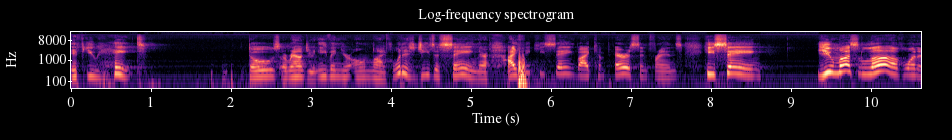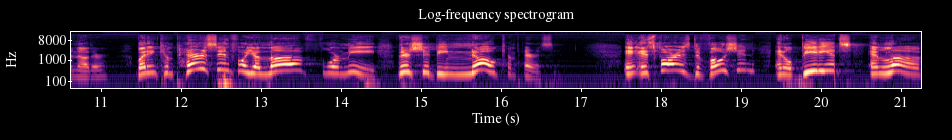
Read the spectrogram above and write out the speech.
if you hate those around you and even your own life. What is Jesus saying there? I think he's saying by comparison, friends, he's saying you must love one another, but in comparison for your love for me, there should be no comparison. As far as devotion and obedience and love,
